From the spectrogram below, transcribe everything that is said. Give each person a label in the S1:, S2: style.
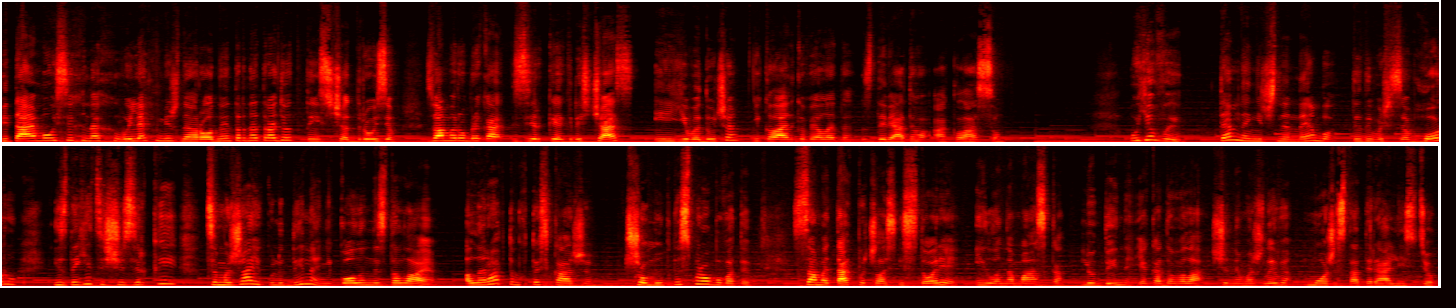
S1: Вітаємо усіх на хвилях міжнародного інтернет-радіо Тисяча друзів. З вами рубрика Зірки крізь час і її ведуча Ніколаєнко Віолета з 9 А класу. Уяви, темне нічне небо, ти дивишся вгору, і здається, що зірки це межа, яку людина ніколи не здолає. Але раптом хтось каже: чому б не спробувати? Саме так почалась історія Ілона Маска, людини, яка довела, що неможливе може стати реальністю.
